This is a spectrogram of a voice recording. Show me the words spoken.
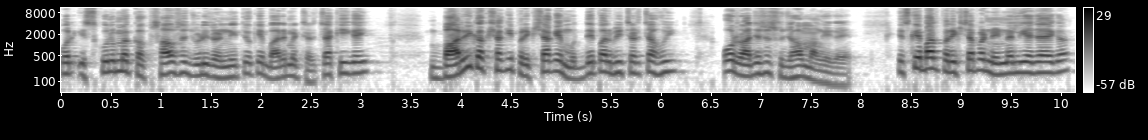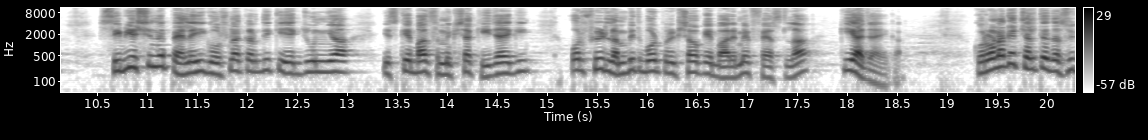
और स्कूलों में कक्षाओं से जुड़ी रणनीतियों के बारे में चर्चा की गई। बारहवीं कक्षा की परीक्षा के मुद्दे पर भी चर्चा हुई और राज्य से सुझाव मांगे गए। इसके बाद परीक्षा पर निर्णय लिया जाएगा। सीबीएसई ने पहले ही घोषणा कर दी कि एक जून या इसके बाद समीक्षा की जाएगी और फिर लंबित बोर्ड परीक्षाओं के बारे में फैसला किया जाएगा। कोरोना के चलते दसवीं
